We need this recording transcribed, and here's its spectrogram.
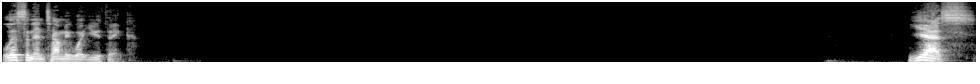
Listen and tell me what you think. Yes,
